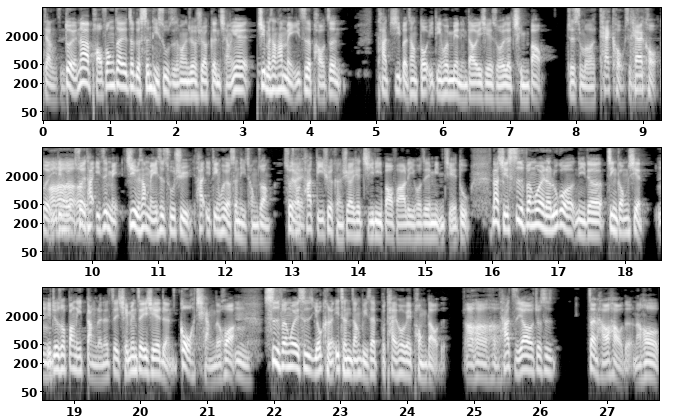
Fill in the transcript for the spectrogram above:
这样子。对，那跑锋在这个身体素质方面就需要更强，因为基本上他每一次的跑阵，他基本上都一定会面临到一些所谓的情报。就是什么 tackle 是 tackle 对，一定会，所以他一直每基本上每一次出去，他一定会有身体冲撞，所以说他的确可能需要一些激励、爆发力或这些敏捷度。那其实四分位呢，如果你的进攻线，也就是说帮你挡人的这前面这一些人够强的话，嗯，四分位是有可能一整场比赛不太会被碰到的啊。他只要就是站好好的，然后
